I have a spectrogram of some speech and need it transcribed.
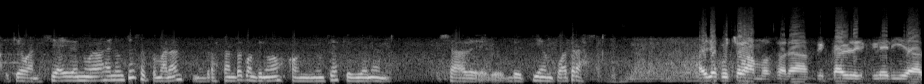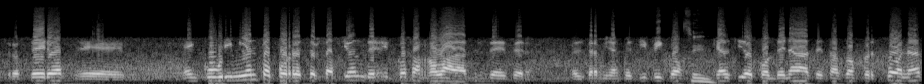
Así que bueno, si hay de nuevas denuncias se tomarán, mientras tanto continuamos con denuncias que vienen ya de, tiempo atrás. Ahí lo escuchábamos a la fiscal Clérida Trocero, eh, encubrimiento por receptación de cosas robadas, ese debe ser el término específico, que han sido condenadas esas dos personas,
